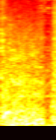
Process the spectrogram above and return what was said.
Come on.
